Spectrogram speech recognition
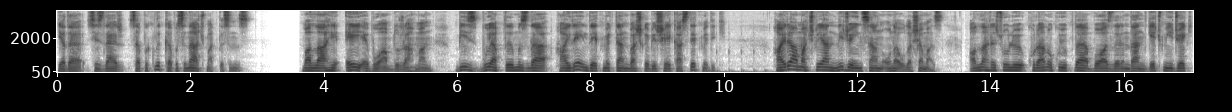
ya da sizler sapıklık kapısını açmaktasınız. Vallahi ey Ebu Abdurrahman, biz bu yaptığımızda hayrı elde etmekten başka bir şey kastetmedik. Hayrı amaçlayan nice insan ona ulaşamaz. Allah Resulü Kur'an okuyup da boğazlarından geçmeyecek,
